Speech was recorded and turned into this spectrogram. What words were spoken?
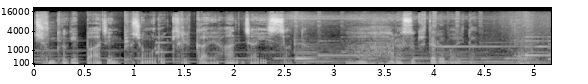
충격에 빠진 표정으로 길가에 앉아 있었다. 아, 알았어 기다려봐 일단.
